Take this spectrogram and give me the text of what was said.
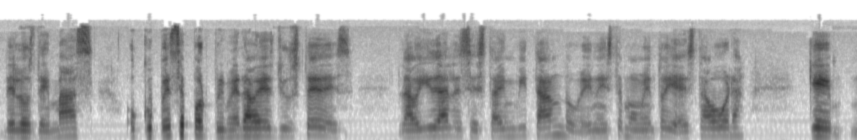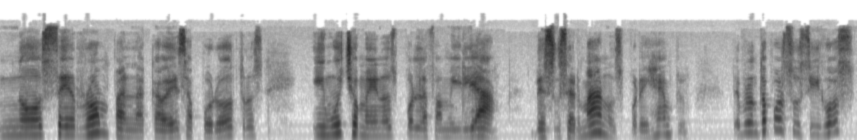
de los demás. Ocúpese por primera vez de ustedes. La vida les está invitando en este momento y a esta hora que no se rompan la cabeza por otros y mucho menos por la familia de sus hermanos, por ejemplo. De pronto por sus hijos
